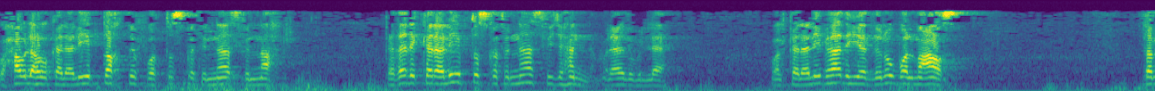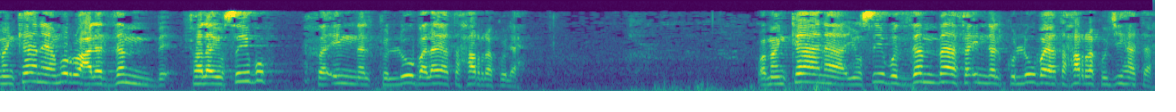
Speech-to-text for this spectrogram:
وحوله كلاليب تخطف وتسقط الناس في النهر. كذلك كلاليب تسقط الناس في جهنم والعياذ بالله. والكلاليب هذه هي الذنوب والمعاصي. فمن كان يمر على الذنب فلا يصيبه فإن الكلوب لا يتحرك له. ومن كان يصيب الذنب فإن الكلوب يتحرك جهته.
